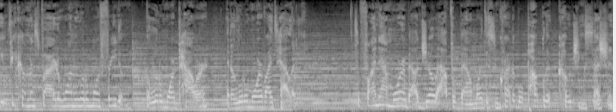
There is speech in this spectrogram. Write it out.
you've become inspired to want a little more freedom, a little more power, and a little more vitality. To find out more about Joe Apfelbaum or this incredible public coaching session,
